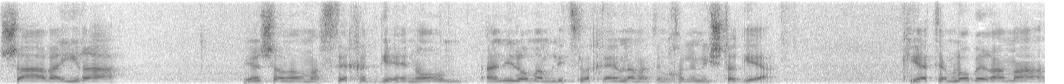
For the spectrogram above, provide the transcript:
שער היראה. יש שם מסכת גיהנום, אני לא ממליץ לכם, למה אתם יכולים להשתגע. כי אתם לא ברמה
